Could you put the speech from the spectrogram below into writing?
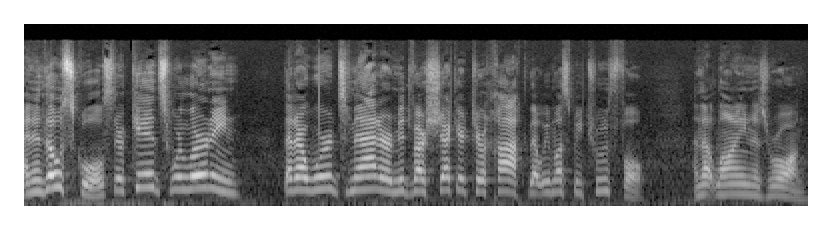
And in those schools, their kids were learning that our words matter, midvar sheker tirchak, that we must be truthful, and that lying is wrong.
